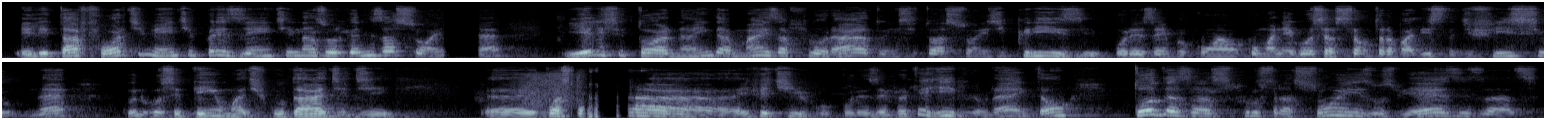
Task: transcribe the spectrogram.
ele está fortemente presente nas organizações, né? E ele se torna ainda mais aflorado em situações de crise, por exemplo, com, a, com uma negociação trabalhista difícil, né? quando você tem uma dificuldade de é, equacionar efetivo, exemplo, é terrível. Né? Então, todas as frustrações, os vieses, as,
